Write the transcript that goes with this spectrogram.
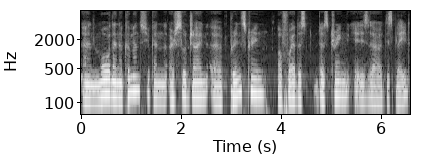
And more than a comment, you can also join a print screen of where the the string is uh, displayed,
